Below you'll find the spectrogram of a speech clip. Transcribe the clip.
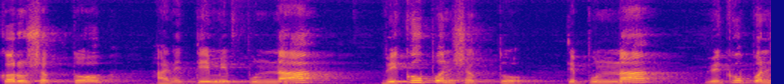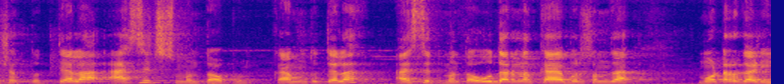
करू शकतो आणि ते मी पुन्हा विकू पण शकतो. ते पुन्हा विकू पण शकतो. त्याला ॲसिड्स म्हणतो आपण. काय म्हणतो त्याला? ॲसिड म्हणतो. उदाहरणार्थ काय बरं समजा? मोटार गाडी.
